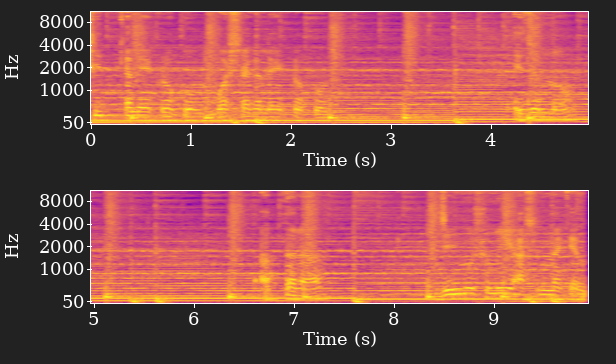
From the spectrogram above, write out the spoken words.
শীতকালে একরকম, বর্ষাকালে একরকম। এজন্য আপনারা যেই মৌসুমেই আসেন না কেন,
